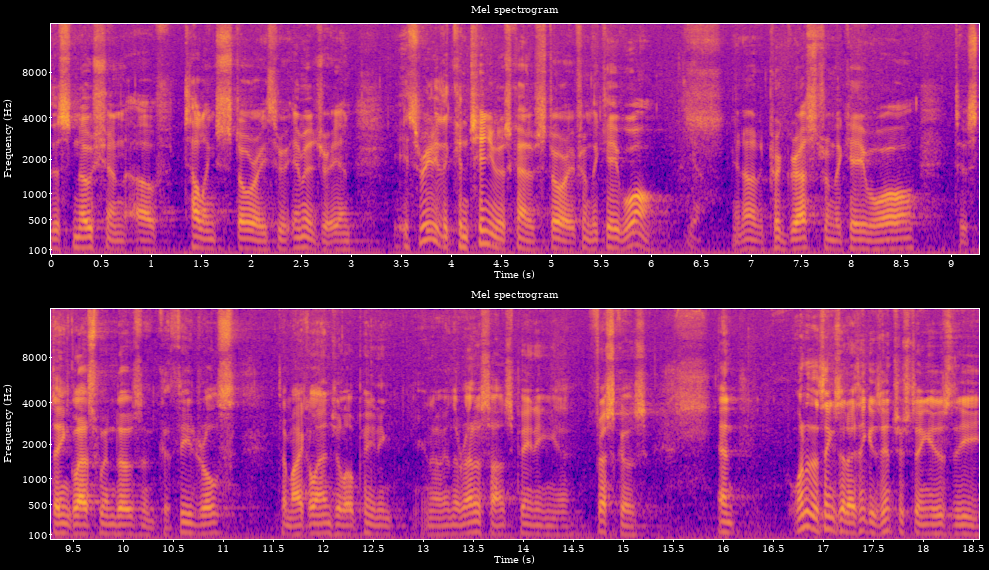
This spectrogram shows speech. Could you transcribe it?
this notion of telling story through imagery, and it's really the continuous kind of story from the cave wall. Yeah. You know, it progressed from the cave wall to stained glass windows and cathedrals to Michelangelo painting, you know, in the Renaissance painting uh, frescoes. And one of the things that I think is interesting is the,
